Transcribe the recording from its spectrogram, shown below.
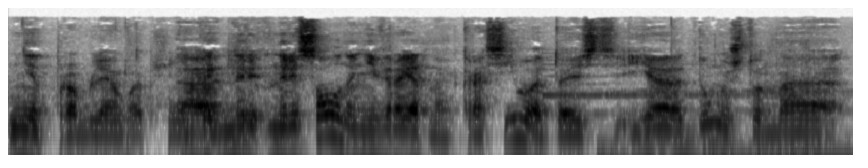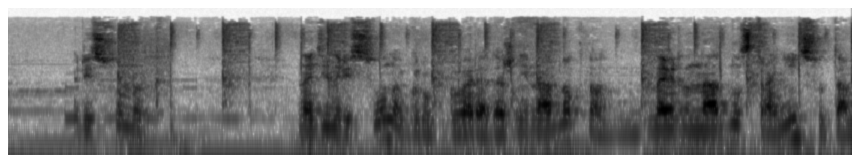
нет проблем вообще А, никаких. нари- нарисовано невероятно красиво. То есть я думаю, что на рисунок, на один рисунок, грубо говоря, даже не на одно, но, наверное, на одну страницу там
